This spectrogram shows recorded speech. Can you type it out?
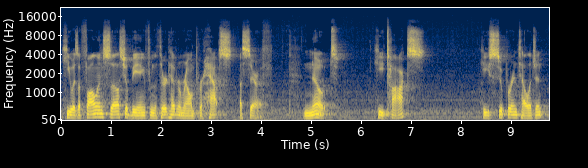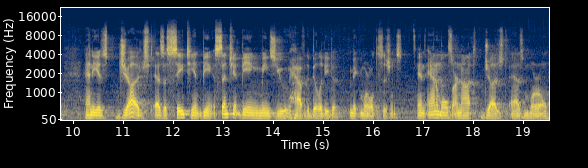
He was a fallen celestial being from the third heaven realm, perhaps a seraph. Note, he talks, he's super intelligent, and he is judged as a sentient being. A sentient being means you have the ability to make moral decisions. And animals are not judged as moral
